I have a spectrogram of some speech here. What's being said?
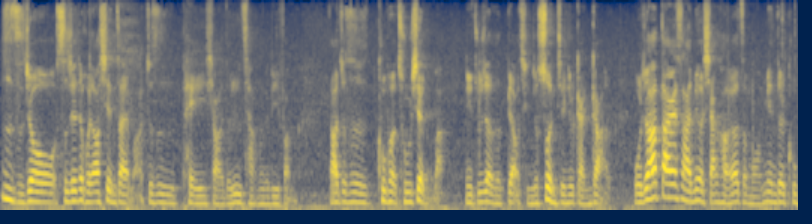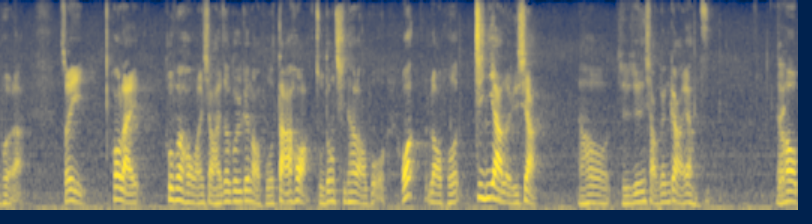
日子就时间就回到现在嘛，就是陪小孩的日常那个地方，然后就是 Cooper 出现了嘛，女主角的表情就瞬间就尴尬了。我觉得她大概是还没有想好要怎么面对 Cooper 啦，所以后来。库珀哄完小孩之后，过去跟老婆搭话，主动亲他老婆。哦，老婆惊讶了一下，然后就有点小尴尬的样子。然后，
